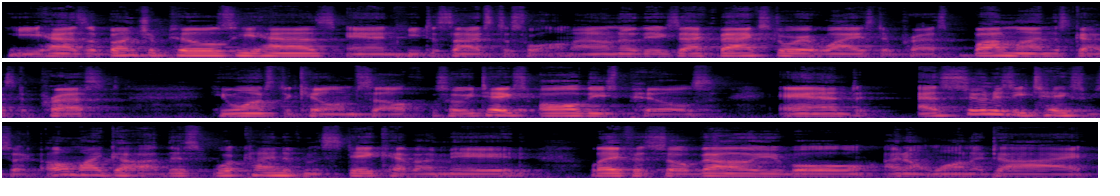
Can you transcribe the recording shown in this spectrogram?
he has a bunch of pills he has, and he decides to swallow them. I don't know the exact backstory of why he's depressed. Bottom line, this guy's depressed. He wants to kill himself, so he takes all these pills. And as soon as he takes them, he's like, "Oh my God, this what kind of mistake have I made? Life is so valuable. I don't want to die."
